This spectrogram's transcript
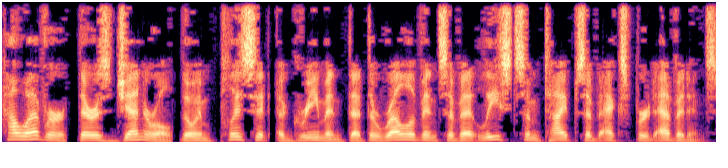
However, there is general though implicit agreement that the relevance of at least some types of expert evidence,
